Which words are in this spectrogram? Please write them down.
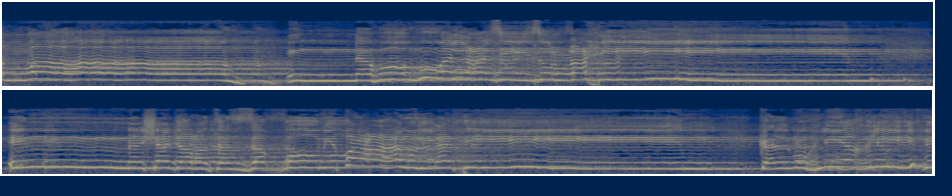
الله. إنه هو العزيز الرحيم. إن شجرة الزقوم طعام الأثيم. كالمهل يغلي في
